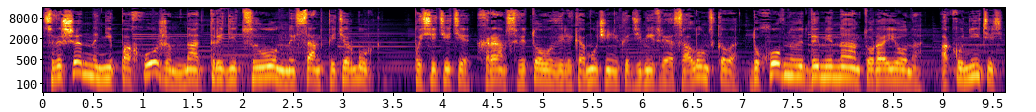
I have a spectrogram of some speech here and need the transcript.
совершенно не похожем на традиционный Санкт-Петербург. Посетите храм святого великомученика Дмитрия Солунского, духовную доминанту района. Окунитесь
